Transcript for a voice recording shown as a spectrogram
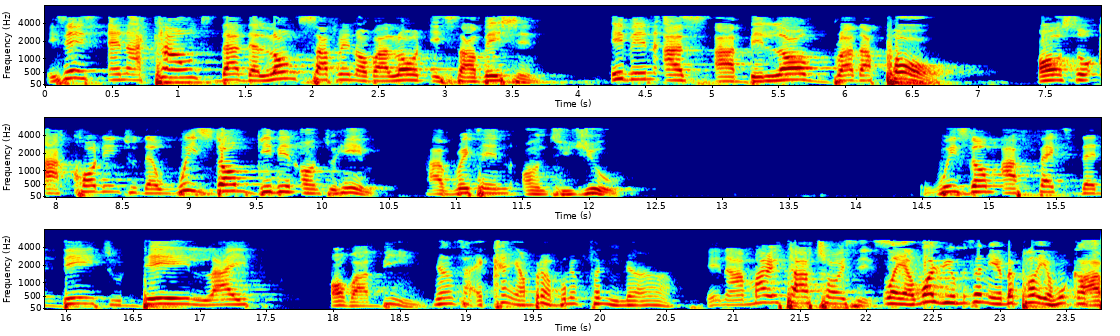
He says, an account that the long suffering of our Lord is salvation, even as our beloved brother Paul, also according to the wisdom given unto him, have written unto you. Wisdom affects the day-to-day life of our being. nyansa ɛka yɛn abrabɔ no fa nyinaa In our marital choices, wɔ yɛn awareɛ mu sɛnea yɛbɛpa yɛn ho our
